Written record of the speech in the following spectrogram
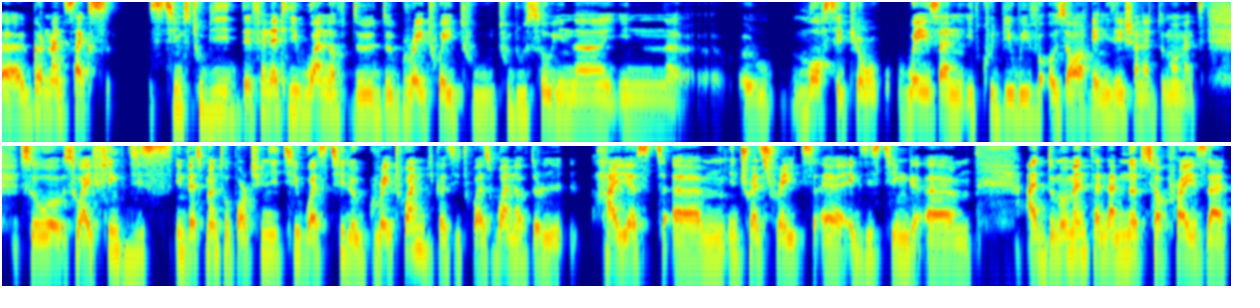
uh, Goldman Sachs seems to be definitely one of the, the great way to, to do so in, uh, in uh, more secure ways than it could be with other organizations at the moment. So, so I think this investment opportunity was still a great one because it was one of the highest um, interest rates uh, existing um, at the moment. And I'm not surprised that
